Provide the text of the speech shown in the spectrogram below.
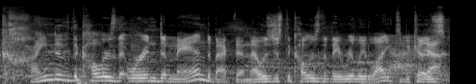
kind of the colors that were in demand back then. That was just the colors that they really liked because. Yeah.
